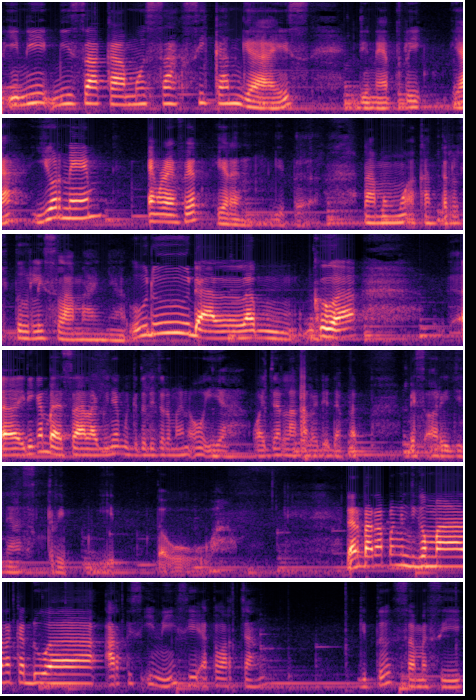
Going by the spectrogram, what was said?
ini bisa kamu saksikan guys di Netflix ya. Your name Enravet Hiren gitu. Namamu akan tertulis selamanya. Udah dalam gua uh, ini kan bahasa lagunya begitu diterjemahin oh iya wajar lah kalau dia dapat best original script gitu dan para penggemar kedua artis ini si Edward Chang gitu sama si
